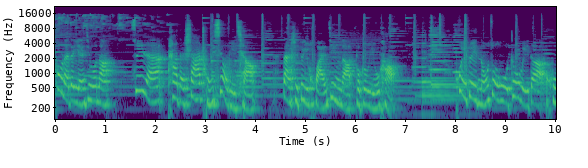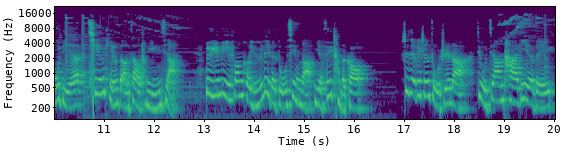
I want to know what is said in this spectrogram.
后来的研究呢，虽然它的杀虫效力强，但是对环境呢不够友好，会对农作物周围的蝴蝶、蜻蜓等造成影响，对于蜜蜂和鱼类的毒性呢也非常的高。世界卫生组织呢就将它列为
